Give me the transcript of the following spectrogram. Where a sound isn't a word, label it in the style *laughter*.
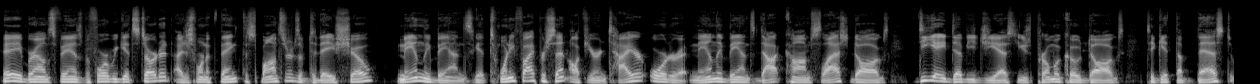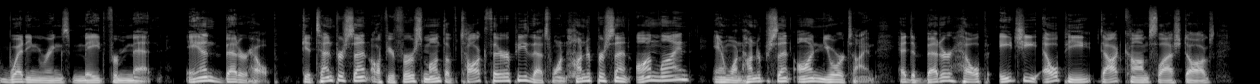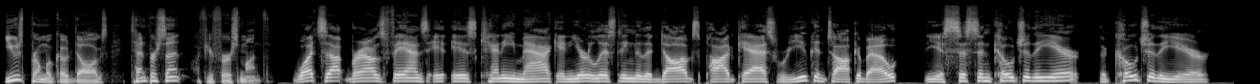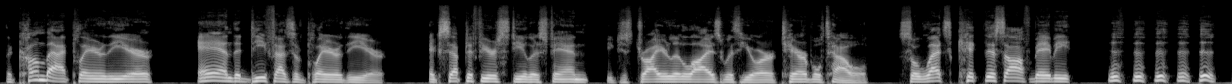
Hey, Browns fans, before we get started, I just want to thank the sponsors of today's show. Manly Bands. Get 25% off your entire order at manlybands.com slash dawgs, D-A-W-G-S. Use promo code DAWGS to get the best wedding rings made for men. And BetterHelp. Get 10% off your first month of talk therapy that's 100% online and 100% on your time. Head to betterhelp, H-E-L-P dot com slash dawgs. Use promo code DAWGS, 10% off your first month. What's up, Browns fans? It is Kenny Mack, and you're listening to the Dawgs Podcast, where you can talk about the assistant coach of the year, the coach of the year, the comeback player of the year, and the defensive player of the year. Except if you're a Steelers fan, you just dry your little eyes with your terrible towel. So let's kick this off, baby. *laughs*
